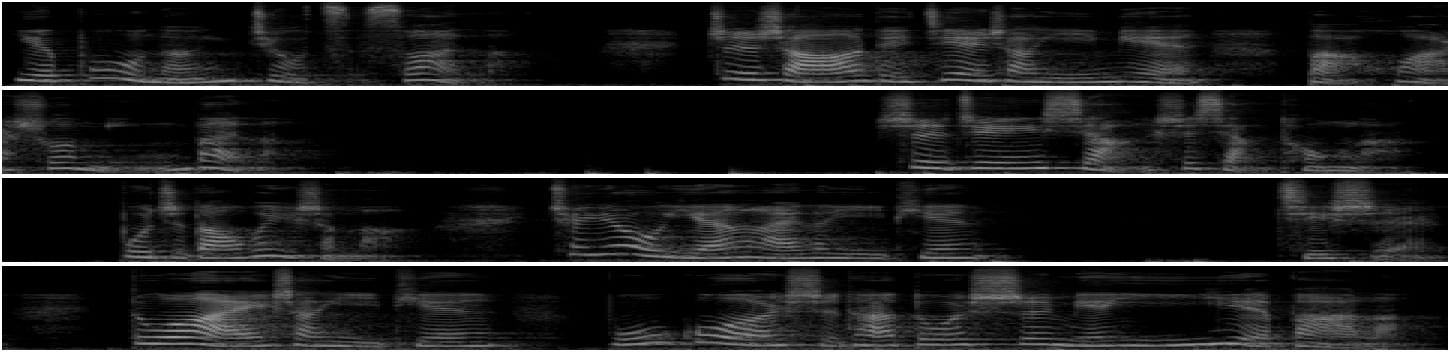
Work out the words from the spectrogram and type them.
也不能就此算了。至少得见上一面，把话说明白了。世君想是想通了，不知道为什么，却又延挨了一天。其实多挨上一天，不过使他多失眠一夜罢了。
